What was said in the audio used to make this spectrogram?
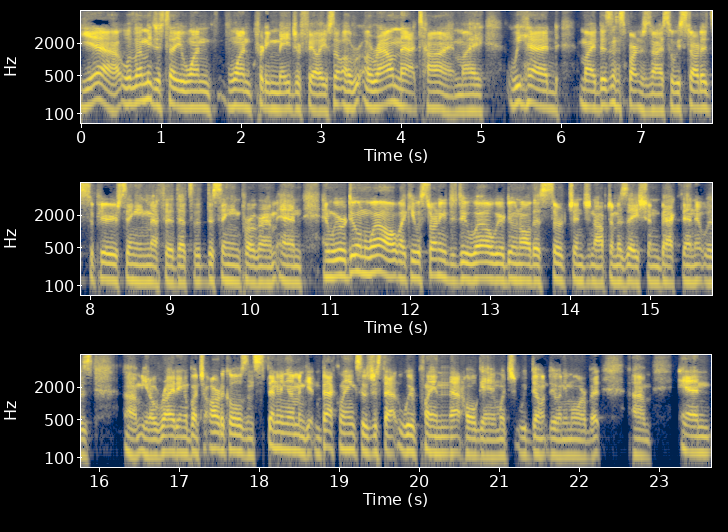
yeah, well, let me just tell you one one pretty major failure. So a- around that time, my we had my business partners and I. So we started Superior Singing Method. That's the, the singing program, and and we were doing well. Like it was starting to do well. We were doing all this search engine optimization. Back then, it was um, you know writing a bunch of articles and spinning them and getting backlinks. It was just that we were playing that whole game, which we don't do anymore. But um, and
